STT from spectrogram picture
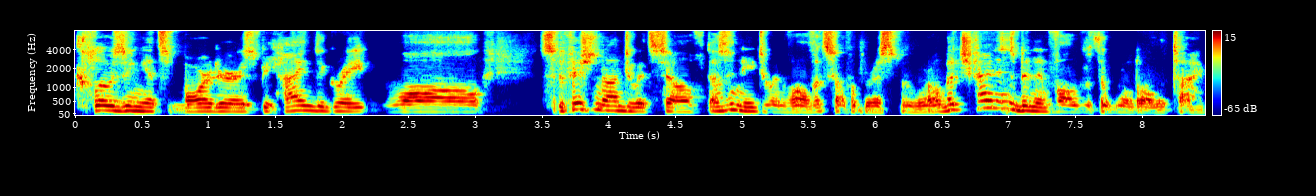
closing its borders behind the Great Wall, sufficient unto itself, doesn't need to involve itself with the rest of the world. But China's been involved with the world all the time.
